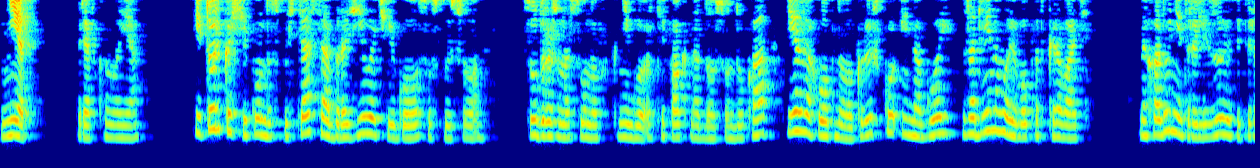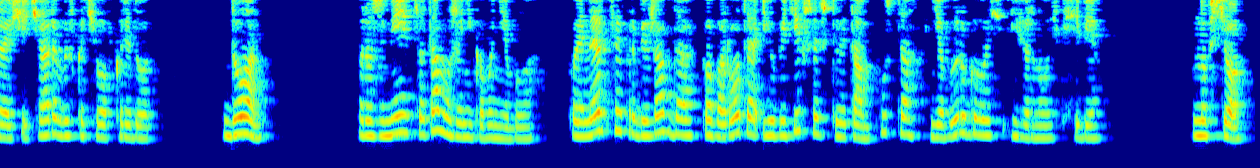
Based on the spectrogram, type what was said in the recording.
«Нет», — рявкнула я. И только секунду спустя сообразила, чей голос услышала. Судорожно сунув книгу-артефакт на дно сундука, я захлопнула крышку и ногой задвинула его под кровать. На ходу, нейтрализуя запирающие чары, выскочила в коридор. «Дон!» Разумеется, там уже никого не было. По инерции, пробежав до поворота и убедившись, что и там пусто, я выругалась и вернулась к себе. «Ну все,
